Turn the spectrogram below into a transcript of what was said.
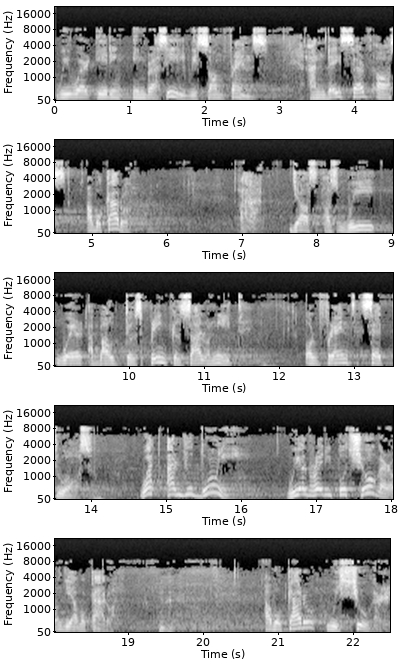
we were eating in Brazil with some friends, and they served us avocado. Uh, just as we were about to sprinkle salt on it, our friend said to us, What are you doing? We already put sugar on the avocado. avocado with sugar.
